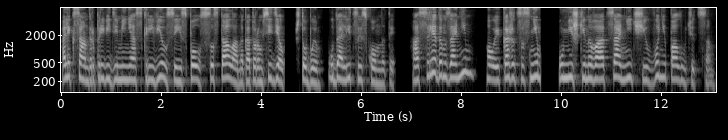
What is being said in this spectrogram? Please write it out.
Александр при виде меня скривился и сполз со стола, на котором сидел, чтобы удалиться из комнаты. А следом за ним, ой, кажется, с ним у Мишкиного отца ничего не получится.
